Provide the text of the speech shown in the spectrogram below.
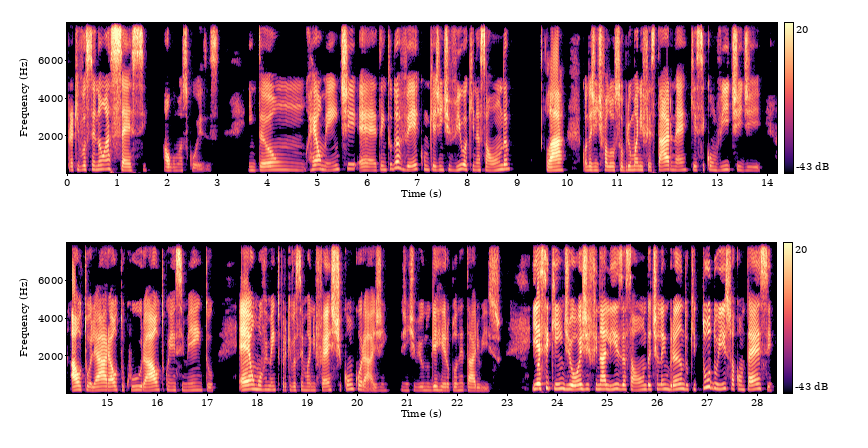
para que você não acesse algumas coisas. Então, realmente, é, tem tudo a ver com o que a gente viu aqui nessa onda lá, quando a gente falou sobre o manifestar, né, que esse convite de auto-olhar, autocura, autoconhecimento, é um movimento para que você manifeste com coragem. A gente viu no Guerreiro Planetário isso. E esse Kim de hoje finaliza essa onda te lembrando que tudo isso acontece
